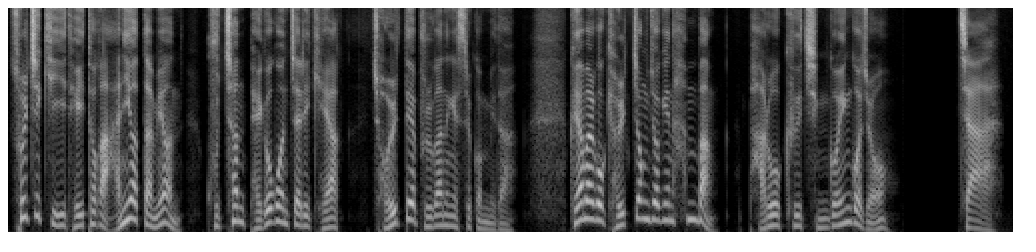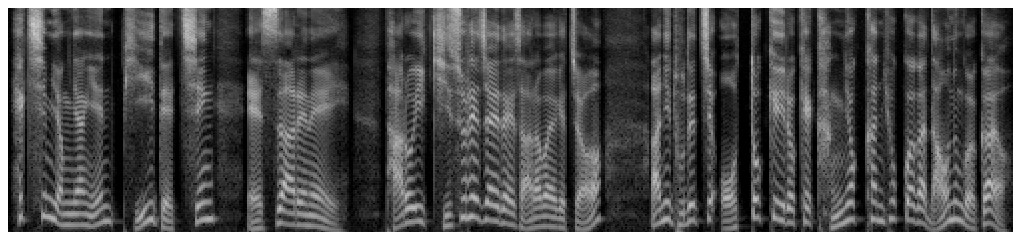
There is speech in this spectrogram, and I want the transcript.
솔직히 이 데이터가 아니었다면 9,100억 원짜리 계약 절대 불가능했을 겁니다. 그야말로 결정적인 한방, 바로 그 증거인 거죠. 자, 핵심 역량인 비대칭 sRNA. 바로 이 기술 해자에 대해서 알아봐야겠죠. 아니 도대체 어떻게 이렇게 강력한 효과가 나오는 걸까요?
